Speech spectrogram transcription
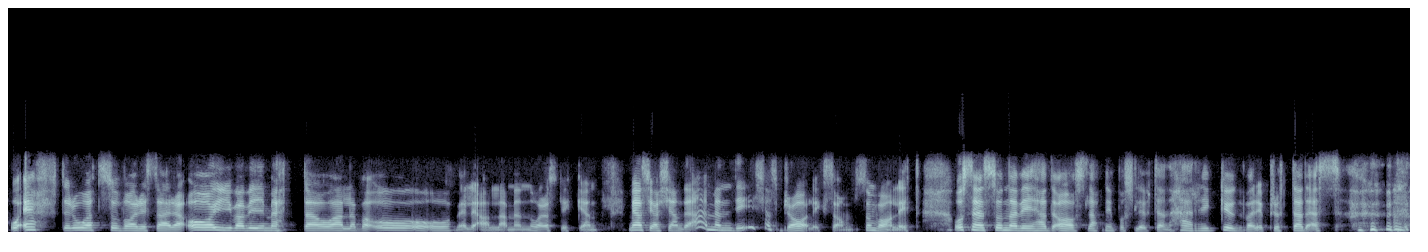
Och efteråt så var det så här oj vad vi är mätta och alla bara åh, åh, åh. eller alla men några stycken. Medan jag kände äh, men det känns bra liksom som vanligt. Och sen så när vi hade avslappning på sluten, herregud vad det pruttade hittades.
